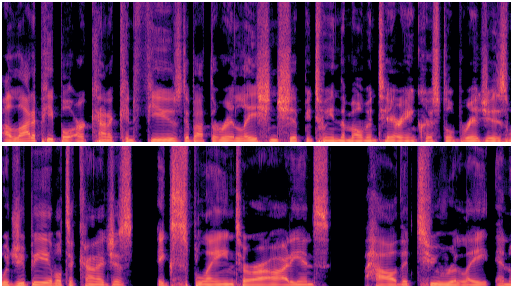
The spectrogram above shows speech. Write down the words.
A lot of people are kind of confused about the relationship between the momentary and Crystal Bridges. Would you be able to kind of just explain to our audience how the two relate and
